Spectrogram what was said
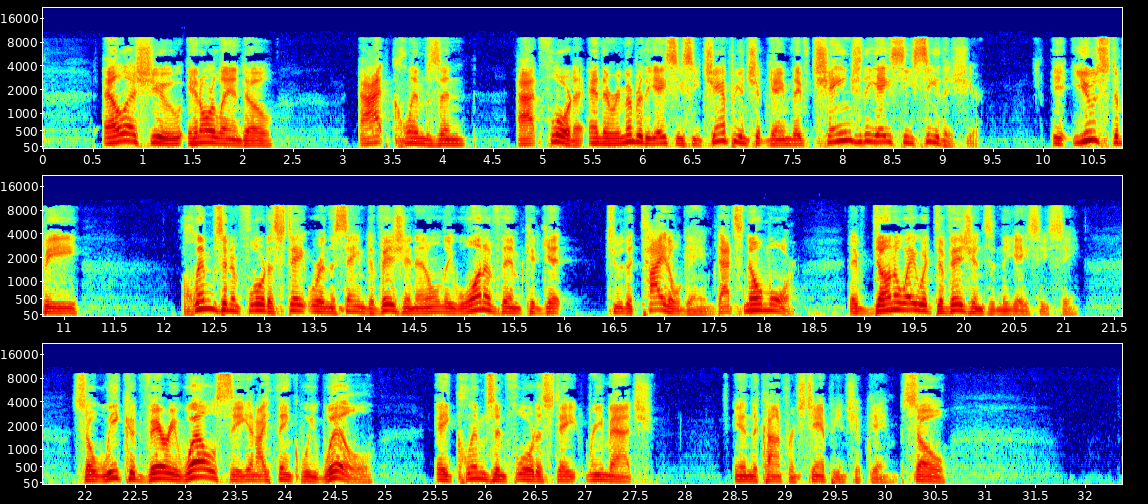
LSU in Orlando, at Clemson, at Florida. And then remember the ACC championship game. They've changed the ACC this year. It used to be Clemson and Florida State were in the same division, and only one of them could get to the title game. That's no more. They've done away with divisions in the ACC. So we could very well see, and I think we will, a Clemson Florida State rematch in the conference championship game. So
